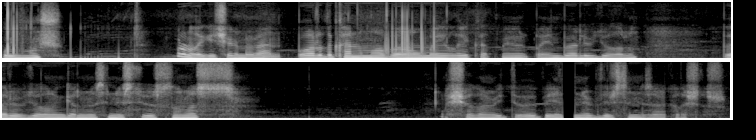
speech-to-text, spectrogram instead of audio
buymuş. Bunu da geçelim hemen. Bu arada kanalıma abone olmayı, like atmayı unutmayın. Böyle videoların böyle videoların gelmesini istiyorsanız aşağıdan videoyu beğenebilirsiniz arkadaşlar.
